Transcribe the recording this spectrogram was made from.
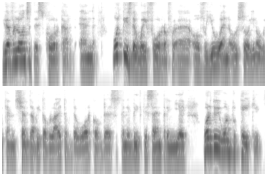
You have launched the scorecard and what is the way forward of, uh, of you? And also you know we can shed a bit of light of the work of the sustainability center in yale. Where do you want to take it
